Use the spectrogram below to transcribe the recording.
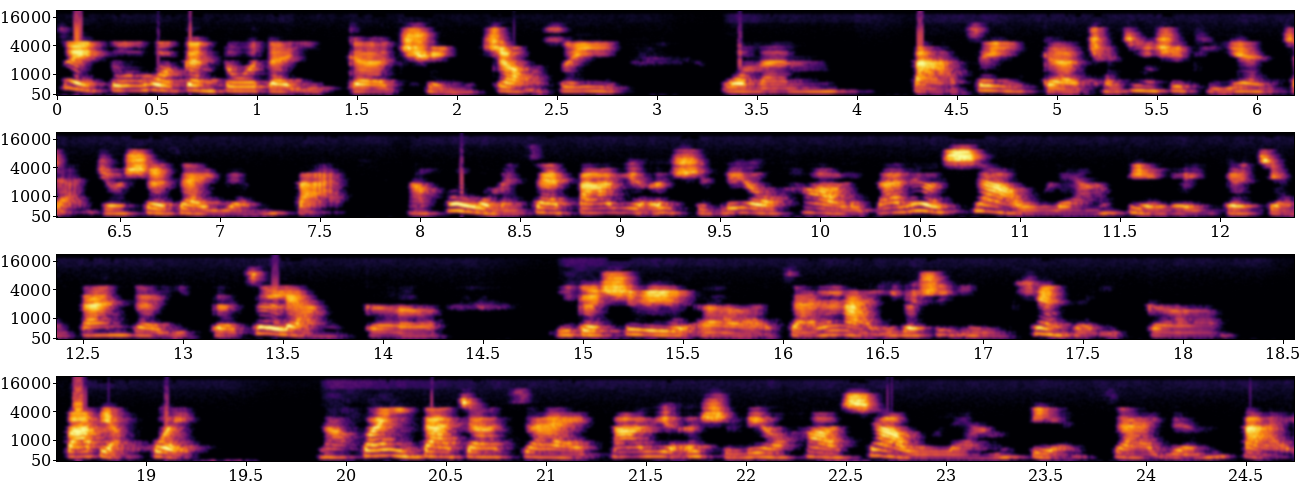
最多或更多的一个群众，所以我们把这个沉浸式体验展就设在原百。然后我们在八月二十六号礼拜六下午两点有一个简单的一个这两个，一个是呃展览，一个是影片的一个发表会。那欢迎大家在八月二十六号下午两点，在原百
